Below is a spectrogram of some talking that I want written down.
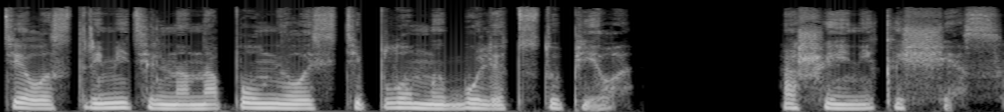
Тело стремительно наполнилось теплом, и боль отступила. Ошейник исчез.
